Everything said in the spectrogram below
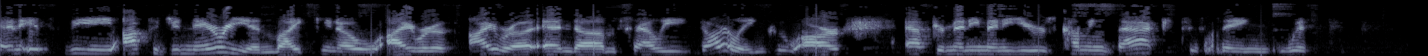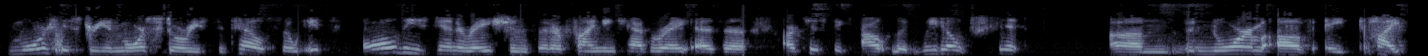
And it's the octogenarian like, you know, Ira, Ira and um, Sally Darling who are, after many, many years, coming back to sing with more history and more stories to tell. So it's all these generations that are finding cabaret as a artistic outlet. We don't fit um, the norm of a type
